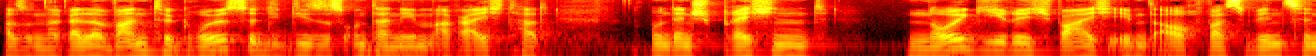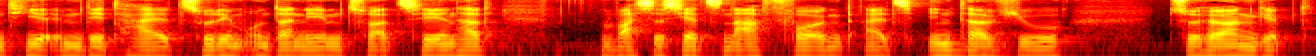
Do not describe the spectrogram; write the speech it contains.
also eine relevante Größe, die dieses Unternehmen erreicht hat. Und entsprechend neugierig war ich eben auch, was Vincent hier im Detail zu dem Unternehmen zu erzählen hat, was es jetzt nachfolgend als Interview zu hören gibt.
